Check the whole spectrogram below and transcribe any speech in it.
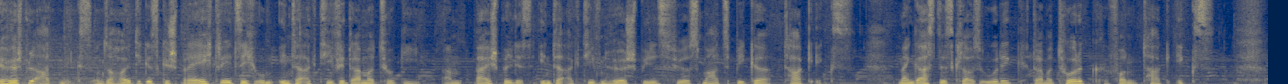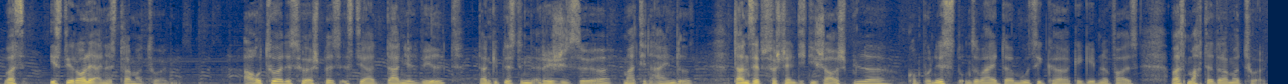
Der Hörspiel Artmix. Unser heutiges Gespräch dreht sich um interaktive Dramaturgie. Am Beispiel des interaktiven Hörspiels für Smart Speaker Tag X. Mein Gast ist Klaus Uhrig, Dramaturg von Tag X. Was ist die Rolle eines Dramaturgen? Autor des Hörspiels ist ja Daniel Wild, dann gibt es den Regisseur Martin Heindl, dann selbstverständlich die Schauspieler, Komponist und so weiter, Musiker gegebenenfalls. Was macht der Dramaturg?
